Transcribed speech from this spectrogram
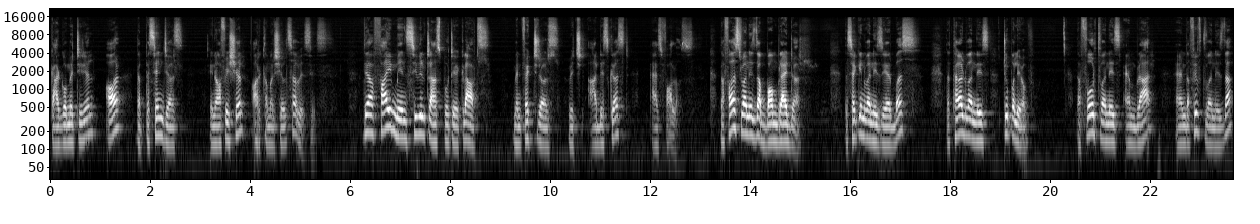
cargo material or the passengers in official or commercial services. There are five main civil transport aircrafts manufacturers which are discussed as follows. The first one is the Bombardier, the second one is Airbus, the third one is Tupolev, the fourth one is Embraer and the fifth one is the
